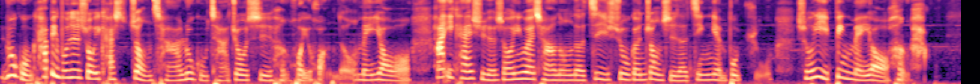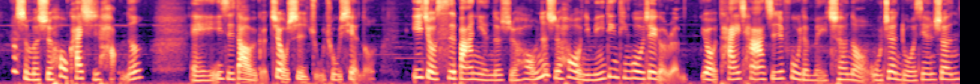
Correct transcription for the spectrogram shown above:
入谷它并不是说一开始种茶，入谷茶就是很辉煌的哦，没有哦。它一开始的时候，因为茶农的技术跟种植的经验不足，所以并没有很好。那什么时候开始好呢？诶，一直到一个救世主出现哦。一九四八年的时候，那时候你们一定听过这个人，有台茶之父的美称哦，吴振铎先生。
